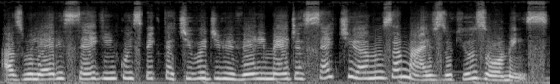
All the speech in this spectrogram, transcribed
as mulheres seguem com expectativa de viver em média 7 anos a mais do que os homens.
